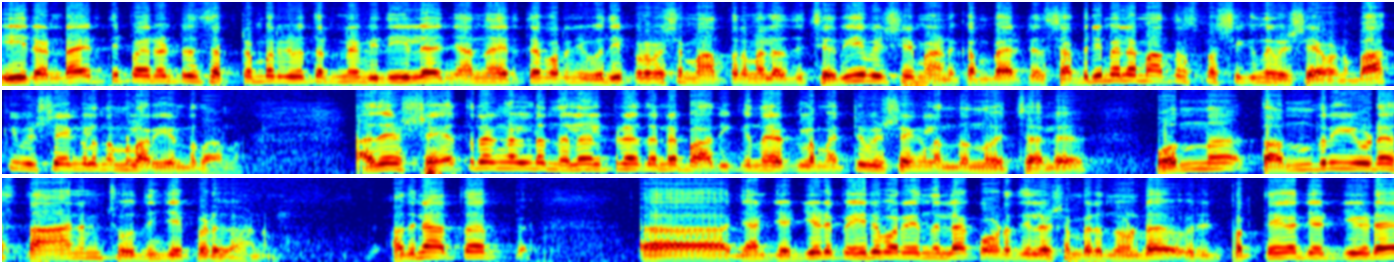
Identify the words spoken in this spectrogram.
ഈ രണ്ടായിരത്തി പതിനെട്ട് സെപ്റ്റംബർ ഇരുപത്തെട്ടിന് വിധിയിൽ ഞാൻ നേരത്തെ പറഞ്ഞു യുവതി പ്രവേശം മാത്രമല്ല അത് ചെറിയ വിഷയമാണ് കമ്പാരിറ്റീവ് ശബരിമല മാത്രം സ്പർശിക്കുന്ന വിഷയമാണ്. ബാക്കി വിഷയങ്ങൾ നമ്മൾ അറിയേണ്ടതാണ്. അത് ക്ഷേത്രങ്ങളുടെ നിലനിൽപ്പിനെ തന്നെ ബാധിക്കുന്നതായിട്ടുള്ള മറ്റു വിഷയങ്ങൾ എന്തെന്ന് വെച്ചാൽ ഒന്ന് തന്ത്രിയുടെ സ്ഥാനം ചോദ്യം ചെയ്യപ്പെടുകയാണ്. അതിനകത്ത് ഞാൻ ജഡ്ജിയുടെ പേര് പറയുന്നില്ല കോടതി ലക്ഷം വരുന്നുണ്ട്. ഒരു പ്രത്യേക ജഡ്ജിയുടെ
